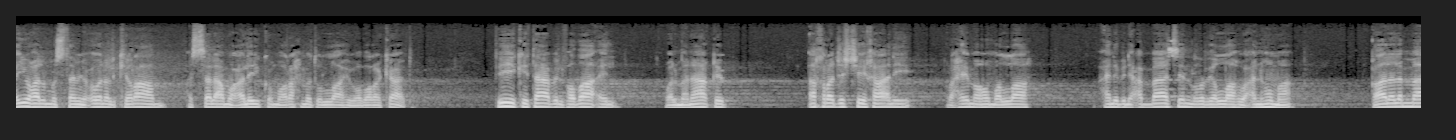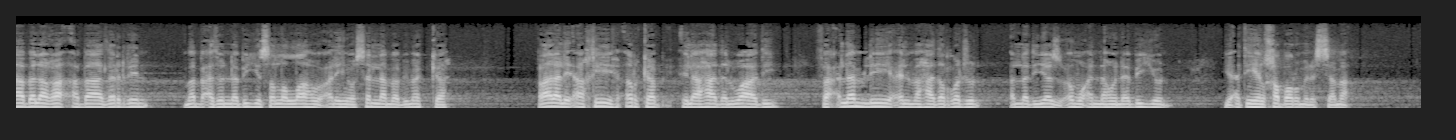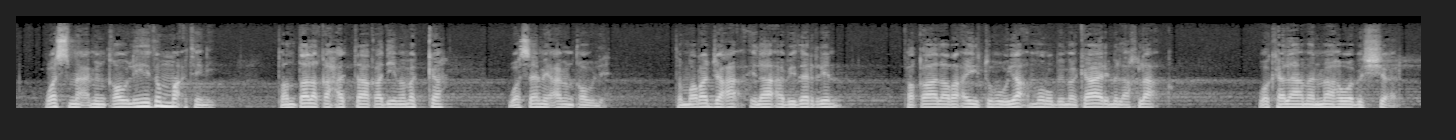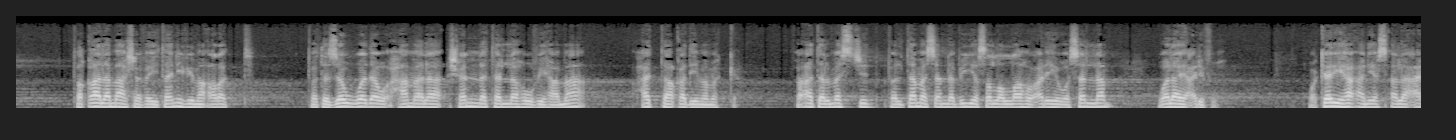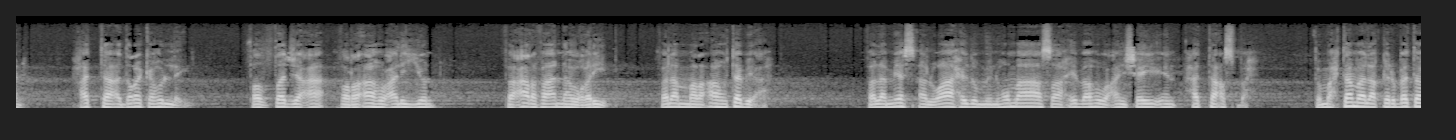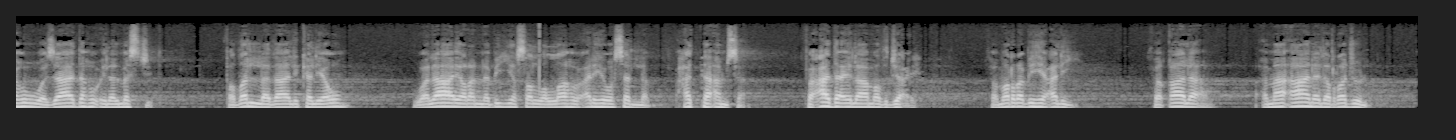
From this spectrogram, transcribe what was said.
أيها المستمعون الكرام السلام عليكم ورحمة الله وبركاته. في كتاب الفضائل والمناقب أخرج الشيخان رحمهما الله عن ابن عباس رضي الله عنهما قال لما بلغ أبا ذر مبعث النبي صلى الله عليه وسلم بمكة قال لأخيه اركب إلى هذا الوادي فاعلم لي علم هذا الرجل الذي يزعم أنه نبي يأتيه الخبر من السماء. واسمع من قوله ثم أتني. فانطلق حتى قديم مكة وسمع من قوله. ثم رجع إلى أبي ذر فقال رأيته يأمر بمكارم الأخلاق وكلاما ما هو بالشعر. فقال ما شفيتني فيما أردت. فتزود وحمل شنة له فيها ماء حتى قدم مكة. فأتى المسجد فالتمس النبي صلى الله عليه وسلم ولا يعرفه. وكره أن يسأل عنه حتى أدركه الليل. فاضطجع فرآه علي فعرف أنه غريب فلما رآه تبعه فلم يسأل واحد منهما صاحبه عن شيء حتى أصبح ثم احتمل قربته وزاده إلى المسجد فظل ذلك اليوم ولا يرى النبي صلى الله عليه وسلم حتى أمسى فعاد إلى مضجعه فمر به علي فقال أما آن للرجل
